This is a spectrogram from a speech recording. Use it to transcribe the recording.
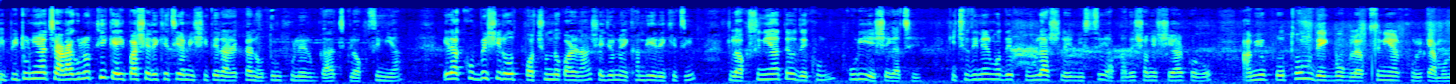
এই পিটুনিয়ার চারাগুলো ঠিক এই পাশে রেখেছি আমি শীতের আরেকটা নতুন ফুলের গাছ গ্লক্সিনিয়া এরা খুব বেশি রোদ পছন্দ করে না সেই জন্য এখান দিয়ে রেখেছি। গ্লক্সিনিয়াতেও দেখুন কুড়ি এসে গেছে। কিছুদিনের মধ্যে ফুল আসলে নিশ্চয়ই আপনাদের সঙ্গে শেয়ার করব। আমিও প্রথম দেখব গ্লক্সিনিয়ার ফুল কেমন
